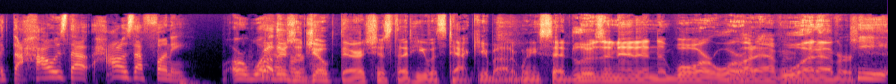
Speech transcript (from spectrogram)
Like the how is that how is that funny? or whatever. Well, there's a joke there. It's just that he was tacky about it when he said losing it in the war or Whatever. Whatever. He,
